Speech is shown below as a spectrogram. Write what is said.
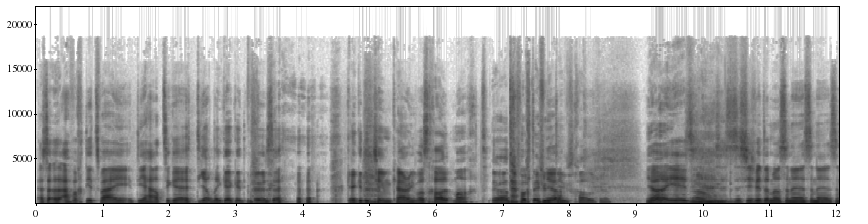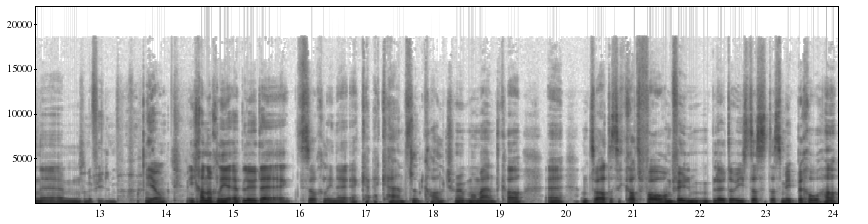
Also äh, einfach die zwei, die herzigen Tierli gegen die Bösen. gegen den Jim Carrey, was kalt macht. Ja, der macht definitiv Ja. kalt. Ja. Ja, es, es ist wieder mal so eine, so eine, so eine ähm, So ein Film. Ja, ich habe noch ein bisschen einen blöden, äh, so ein einen Cancel Culture Moment gehabt. Äh, und zwar, dass ich gerade vor dem Film blöderweise das, das mitbekommen habe,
